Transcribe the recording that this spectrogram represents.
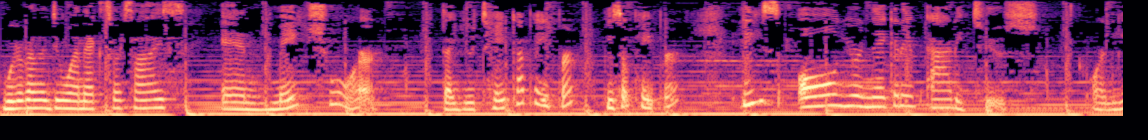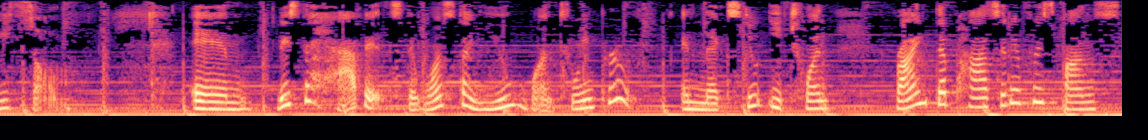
We're going to do an exercise and make sure that you take a paper, piece of paper, list all your negative attitudes or list some. And list the habits, the ones that you want to improve. And next to each one, write the positive response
